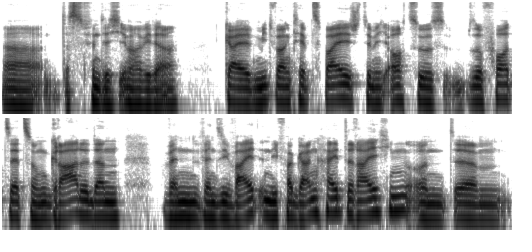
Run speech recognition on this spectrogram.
Äh, das finde ich immer wieder geil. Mietwagen Tape 2 stimme ich auch zu, so Fortsetzungen, gerade dann, wenn, wenn sie weit in die Vergangenheit reichen und ähm,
